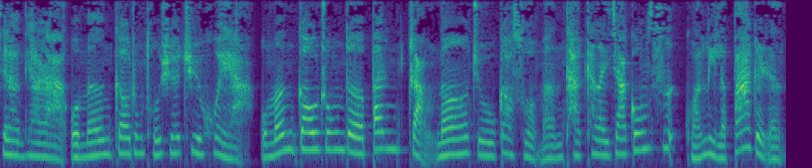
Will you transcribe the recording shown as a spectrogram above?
前两天啊，我们高中同学聚会啊，我们高中的班长呢就告诉我们，他开了一家公司，管理了八个人。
